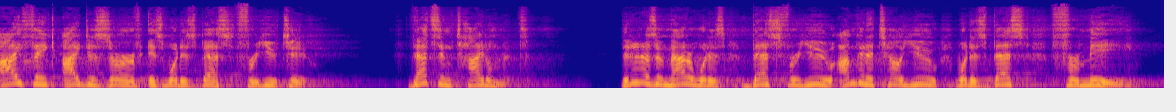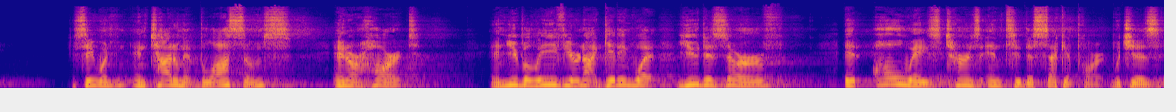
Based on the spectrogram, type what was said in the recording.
I think I deserve is what is best for you too. That's entitlement. That it doesn't matter what is best for you, I'm going to tell you what is best for me. You see, when entitlement blossoms in our heart and you believe you're not getting what you deserve, it always turns into the second part, which is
